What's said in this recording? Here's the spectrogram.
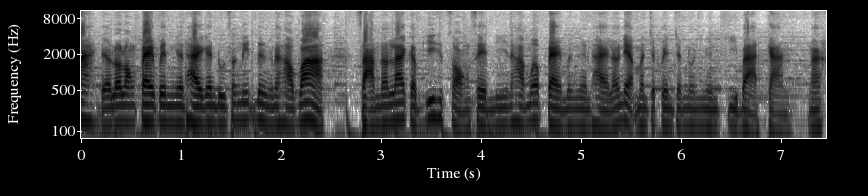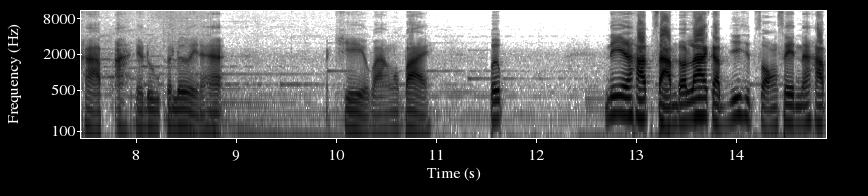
อะเดี๋ยวเราลองแปลงเป็นเงินไทยกันดูสักนิดนึงนะครับว่า 3 ดอลลาร์กับ 22 เซนต์นี้นะครับเมื่อแปลงเป็นเงินไทยแล้วเนี่ยมันจะเป็นจำนวนเงินกี่บาทกันนะครับอะเดี๋ยวดูกันเลยนะฮะโอเควางลงไป นี่นะครับ3ดอลลาร์กับ 22 เซนต์นะครับ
